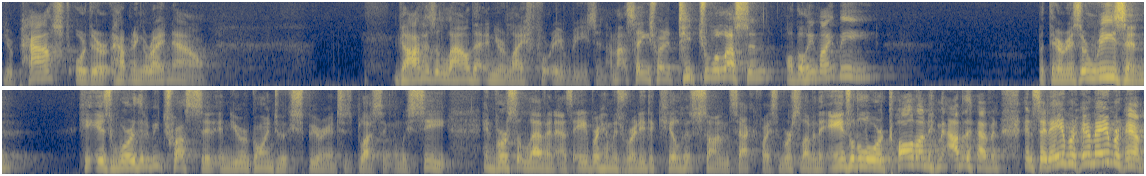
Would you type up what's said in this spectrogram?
your past or they're happening right now? God has allowed that in your life for a reason. I'm not saying He's trying to teach you a lesson, although He might be, but there is a reason He is worthy to be trusted, and you're going to experience his blessing. And we see in verse 11, as Abraham is ready to kill his son and sacrifice, in verse 11, the angel of the Lord called on him out of the heaven and said, Abraham, Abraham.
